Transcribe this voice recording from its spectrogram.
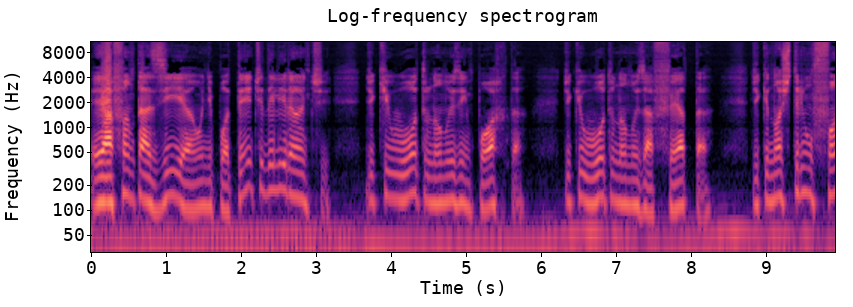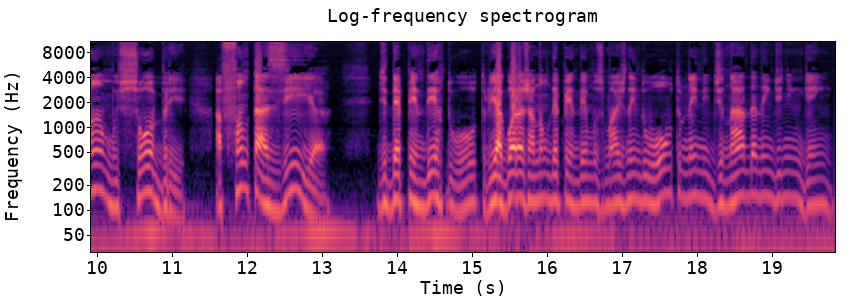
é a fantasia onipotente e delirante de que o outro não nos importa, de que o outro não nos afeta, de que nós triunfamos sobre a fantasia de depender do outro e agora já não dependemos mais nem do outro, nem de nada, nem de ninguém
